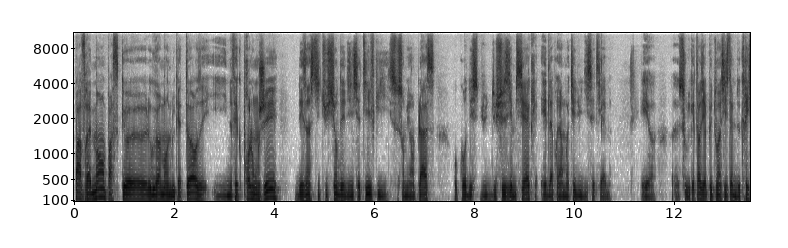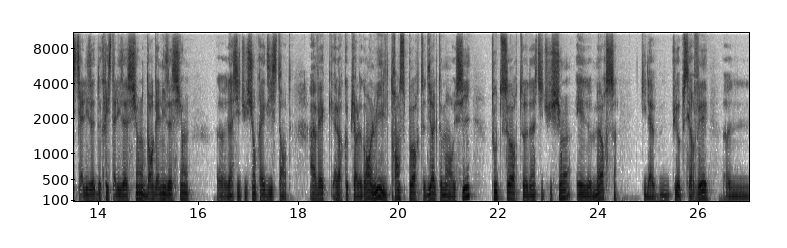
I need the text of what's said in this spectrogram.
Pas vraiment, parce que le gouvernement de Louis XIV, il ne fait que prolonger des institutions, des initiatives qui se sont mises en place au cours du, XVIe siècle et de la première moitié du XVIIe. Et euh, sous Louis XIV, il y a plutôt un système de, cristallisation, d'organisation d'institutions préexistantes. Avec, alors que Pierre le Grand, lui, il transporte directement en Russie toutes sortes d'institutions et de mœurs qu'il a pu observer euh,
